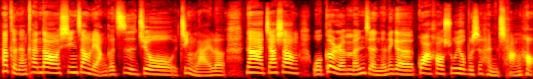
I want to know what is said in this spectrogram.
他可能看到心脏两个字就进来了。那加上我个人门诊的那个挂号数又不是很长哈，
